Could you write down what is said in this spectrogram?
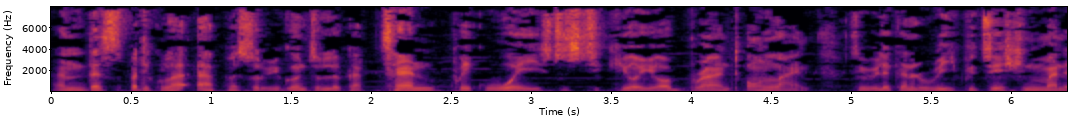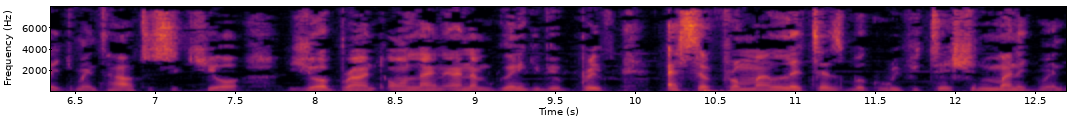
and this particular episode, we're going to look at 10 quick ways to secure your brand online. So we're looking at reputation management, how to secure your brand online, and I'm going to give you a brief excerpt from my latest book, Reputation Management,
